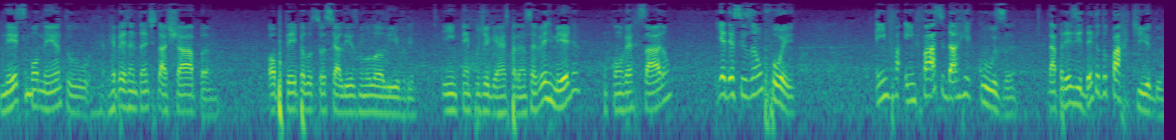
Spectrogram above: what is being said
Nesse momento, representantes da chapa optei pelo socialismo Lula livre e em tempos de guerra Esperança Vermelha conversaram e a decisão foi, em, em face da recusa da presidenta do partido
